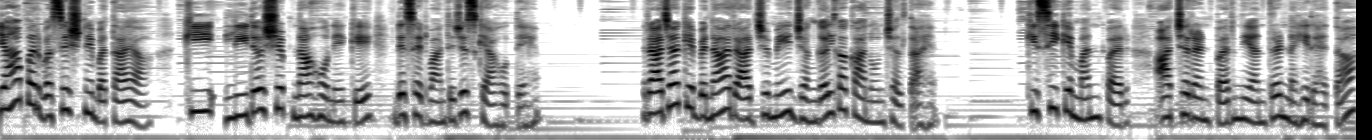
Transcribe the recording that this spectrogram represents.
यहाँ पर वशिष्ठ ने बताया कि लीडरशिप ना होने के डिसएडवांटेजेस क्या होते हैं। राजा के बिना राज्य में जंगल का कानून चलता है। किसी के मन पर आचरण पर नियंत्रण नहीं रहता,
